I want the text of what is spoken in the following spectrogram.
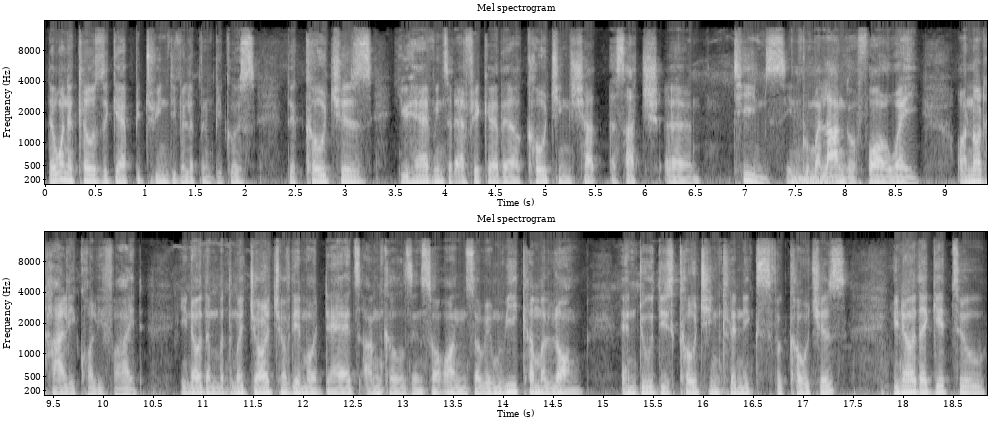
they want to close the gap between development because the coaches you have in South Africa, they are coaching uh, such um, teams in mm. Mpumalanga far away are not highly qualified. You know, the, the majority of them are dads, uncles, and so on. So when we come along and do these coaching clinics for coaches, you know, they get to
